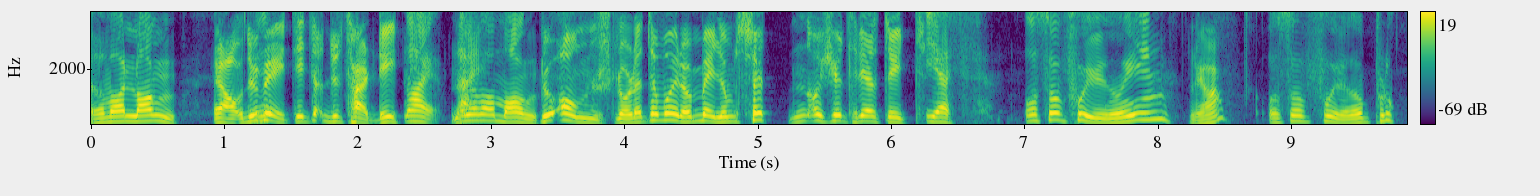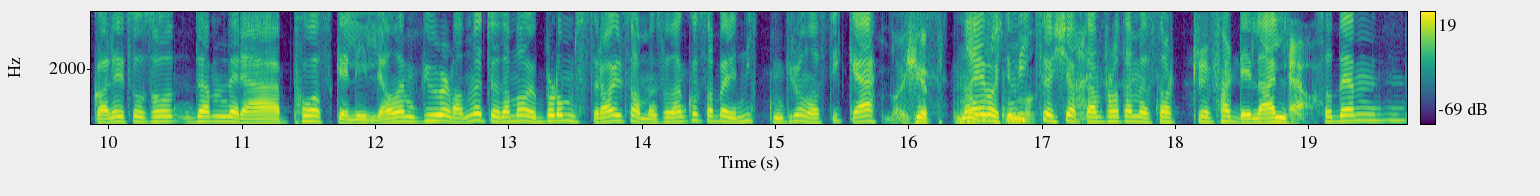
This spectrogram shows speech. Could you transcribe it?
Det var lang. Ja, du vet ikke, du teller ikke? Nei, Nei, det var mange. Du anslår det til å være mellom 17 og 23 stykk. Yes. Og så for vi nå inn, Ja. og så for vi nå og plukka litt, og så de der påskeliljene, de gulene, vet du, de har jo blomstra alle sammen, så de kosta bare 19 kroner stykket. Nei, det var ikke noe vits vits å kjøpe dem, for at de er snart ferdig likevel. Ja. Så dem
